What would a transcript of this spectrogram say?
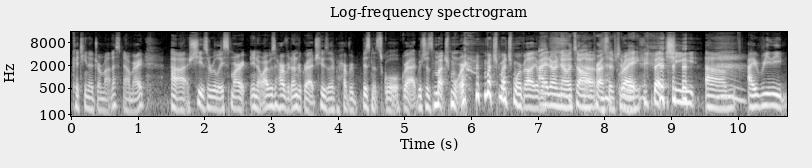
Katina Germanis, now married, uh, she's a really smart, you know, I was a Harvard undergrad. She was a Harvard Business School grad, which is much more, much, much more valuable. I don't know. It's all uh, impressive to right. me. but she, um, I really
